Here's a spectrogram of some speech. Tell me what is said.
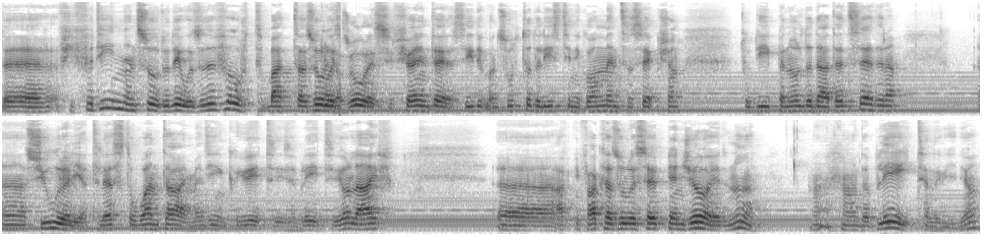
uh, 15 and so today was the fourth but as always, as always if you are interested consult the list in the comments section to deepen all the data etc uh, surely at least one time I think you ate this plate in your life. Uh, in fact as always hope you enjoyed no? The plate and the video.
